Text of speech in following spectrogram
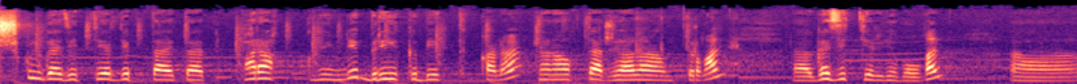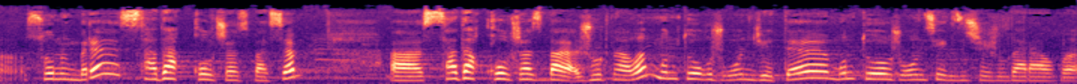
үшкіл газеттер деп те айтады. Парақ күйінде бір екі беттік қана жаңалықтар жарияланып тұрған ә, газеттерде болған. Соның бірі садақ қолжазбасы ә, садақ қолжазба журналы 1917-1918 жылдар аралығы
